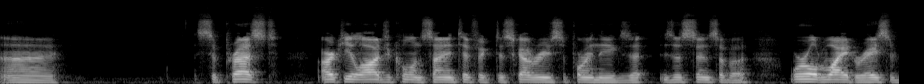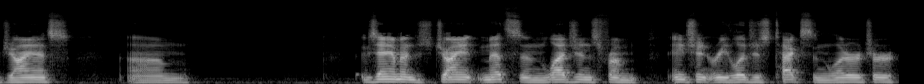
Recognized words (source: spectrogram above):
uh, suppressed archaeological and scientific discoveries supporting the ex- existence of a worldwide race of giants. Um, examines giant myths and legends from ancient religious texts and literature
